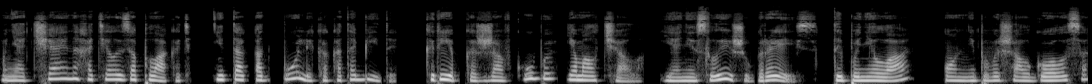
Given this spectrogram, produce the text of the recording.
Мне отчаянно хотелось заплакать, не так от боли, как от обиды. Крепко сжав губы, я молчала. «Я не слышу, Грейс. Ты поняла?» Он не повышал голоса,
